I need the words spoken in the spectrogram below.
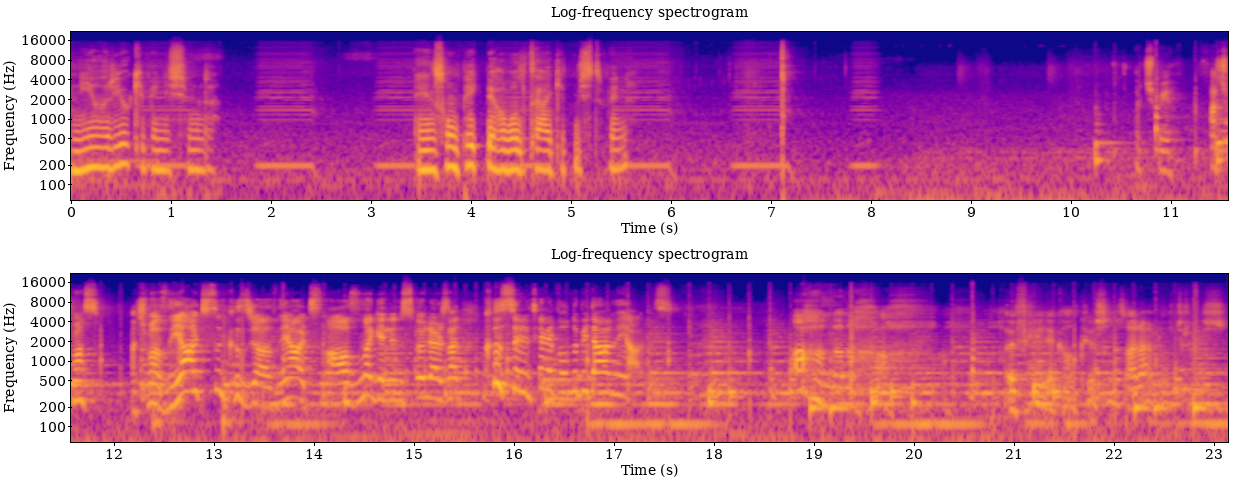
Bu niye arıyor ki beni şimdi? En son pek bir havalı terk etmişti beni. Açmıyor. Açmaz. Açmaz. Niye açsın kızcağız? Niye açsın? Ağzına geleni söylersen kız senin telefonunu bir daha niye açsın? Ah Handan ah, ah. ah. Öfkeyle kalkıyorsun, zararla oturuyorsun.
